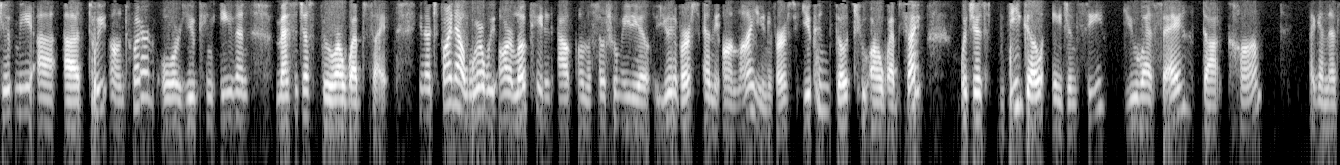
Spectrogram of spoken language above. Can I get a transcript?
shoot me a, a tweet on Twitter, or you can even message us through our website. You know, to find out where we are located out on the social media universe and the online universe, you can go to our website, which is thegoagencyusa.com. Again, that's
